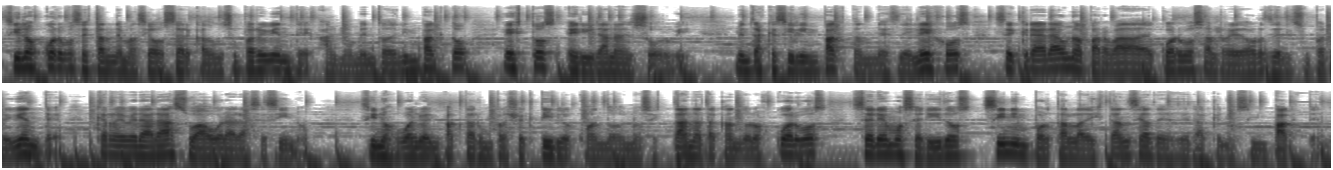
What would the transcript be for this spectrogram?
Si los cuervos están demasiado cerca de un superviviente al momento del impacto, estos herirán al survi, mientras que si le impactan desde lejos, se creará una parvada de cuervos alrededor del superviviente, que revelará su aura al asesino. Si nos vuelve a impactar un proyectil cuando nos están atacando los cuervos, seremos heridos sin importar la distancia desde la que nos impacten.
